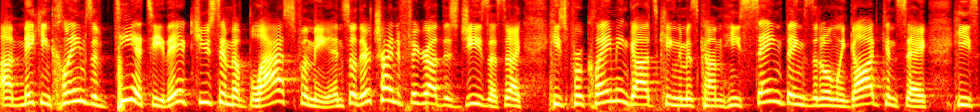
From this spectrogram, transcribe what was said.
um, making claims of deity. They accused him of blasphemy. And so they're trying to figure out this Jesus. They're like, he's proclaiming God's kingdom has come. He's saying things that only God can say. He's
